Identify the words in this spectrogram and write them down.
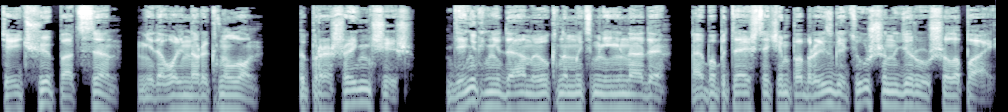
«Ты че, пацан?» — недовольно рыкнул он. «Попрошайничаешь? Денег не дам, и окна мыть мне не надо. А попытаешься чем побрызгать, уши надеру, шалопай».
